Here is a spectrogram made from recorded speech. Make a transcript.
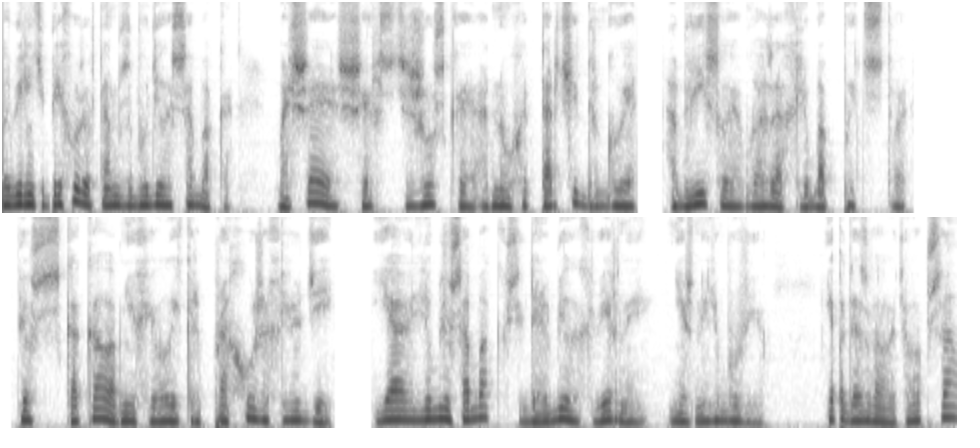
В лабиринте переходов там заблудилась собака. Большая, шерсть жесткая, одно ухо торчит, другое обвислое, в глазах любопытство. Пес скакал, обнюхивал икры прохожих людей. Я люблю собак, всегда любил их, верные, нежной любовью. Я подозвал этого пса,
